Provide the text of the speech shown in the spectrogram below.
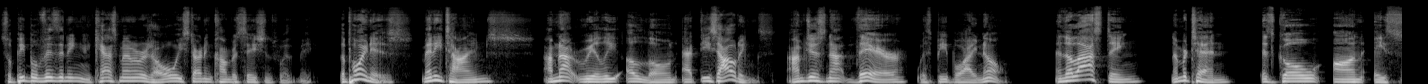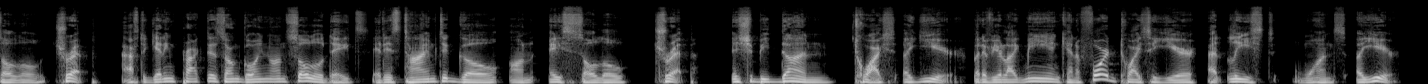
So people visiting and cast members are always starting conversations with me. The point is, many times I'm not really alone at these outings. I'm just not there with people I know. And the last thing Number 10 is go on a solo trip. After getting practice on going on solo dates, it is time to go on a solo trip. It should be done twice a year. But if you're like me and can afford twice a year, at least once a year.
